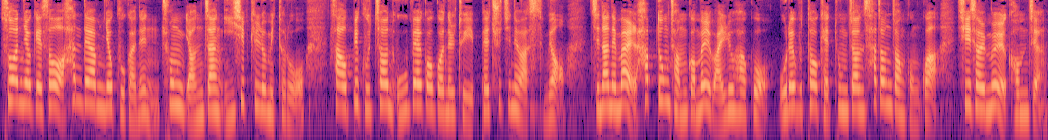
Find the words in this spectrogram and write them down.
수원역에서 한대암역 구간은 총 연장 20km로 사업비 9,500억 원을 투입해 추진해 왔으며 지난해 말 합동 점검을 완료하고 올해부터 개통 전 사전 점검과 시설물 검증,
